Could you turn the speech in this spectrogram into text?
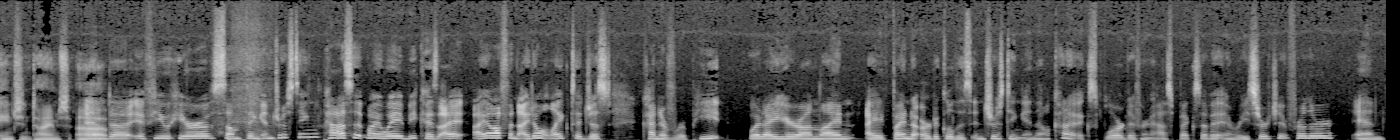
ancient times. Uh, and uh, if you hear of something interesting, pass it my way because I, I often I don't like to just kind of repeat what I hear online. I find an article that's interesting and I'll kind of explore different aspects of it and research it further and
